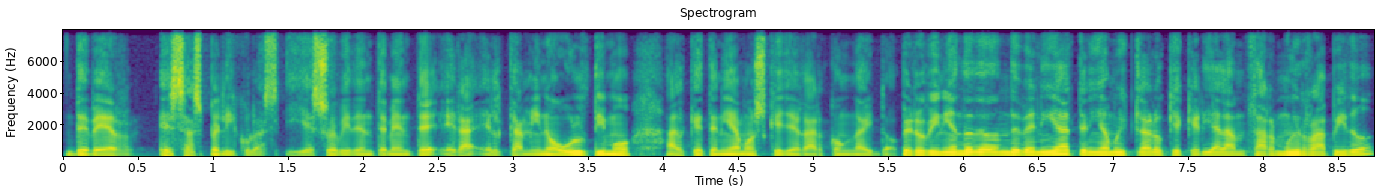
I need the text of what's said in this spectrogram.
de ver esas películas y eso evidentemente era el camino último al que teníamos que llegar con Guide Dog. Pero viniendo de donde venía tenía muy claro que quería lanzar muy rápido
